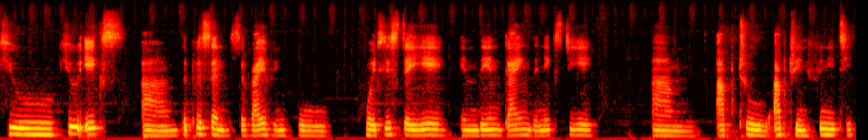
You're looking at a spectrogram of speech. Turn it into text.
Q, QX, um, the person surviving for, for at least a year and then dying the next year um, up to up to infinity.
